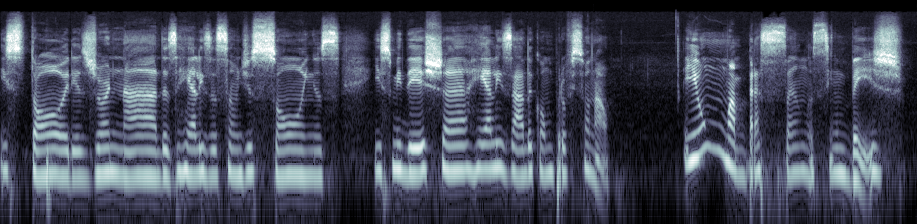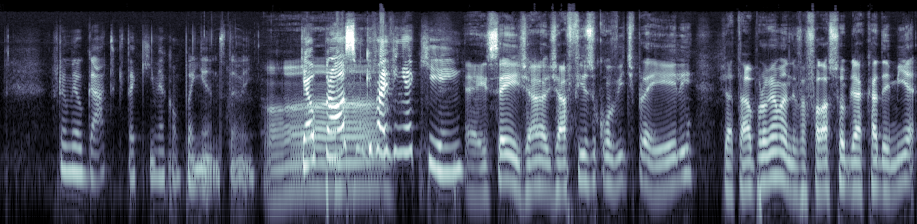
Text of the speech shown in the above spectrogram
histórias, jornadas, realização de sonhos. Isso me deixa realizada como profissional. E um abração, assim, um beijo para o meu gato que está aqui me acompanhando também. Que é o próximo que vai vir aqui, hein? É isso aí, já, já fiz o convite para ele, já estava programando. Ele vai falar sobre a Academia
